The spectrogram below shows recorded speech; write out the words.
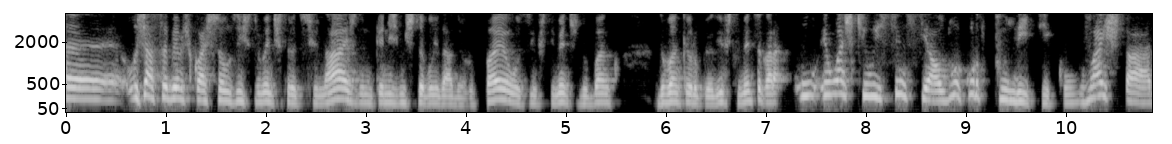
Uh, já sabemos quais são os instrumentos tradicionais do mecanismo de estabilidade europeu, os investimentos do Banco do Banco Europeu de Investimentos. Agora, eu acho que o essencial do acordo político vai estar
